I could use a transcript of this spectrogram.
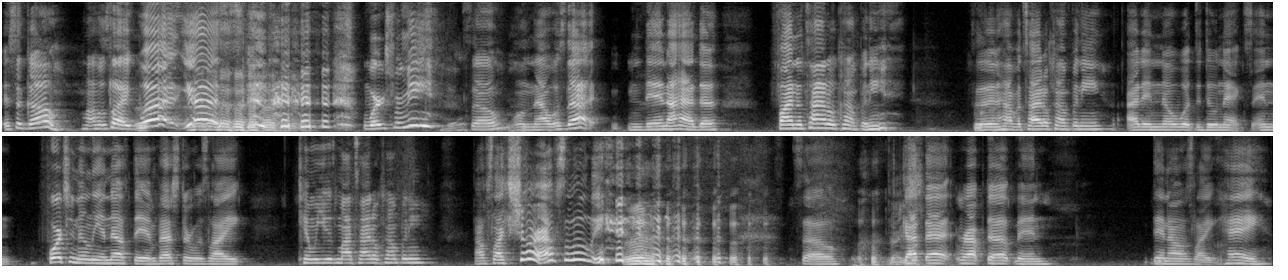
it's a go. I was like, what? Yes, works for me. So well, that was that. And then I had to find a title company. So I didn't have a title company. I didn't know what to do next. And fortunately enough, the investor was like, can we use my title company? I was like, sure, absolutely. so got that wrapped up and then I was like, hey,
